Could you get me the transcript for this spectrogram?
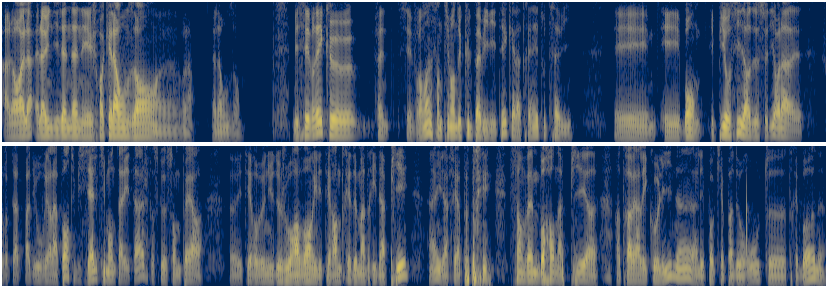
Alors, elle a, une dizaine d'années, je crois qu'elle a 11 ans. Euh, voilà, elle a 11 ans. Mais c'est vrai que c'est vraiment un sentiment de culpabilité qu'elle a traîné toute sa vie. Et, et, bon, et puis aussi de se dire, voilà, j'aurais peut-être pas dû ouvrir la porte. Et puis c'est elle qui monte à l'étage parce que son père euh, était revenu deux jours avant. Il était rentré de Madrid à pied. Hein. il a fait à peu près 120 bornes à pied euh, à, travers les collines. Hein. À l'époque, il n'y a pas de route euh, très bonne.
